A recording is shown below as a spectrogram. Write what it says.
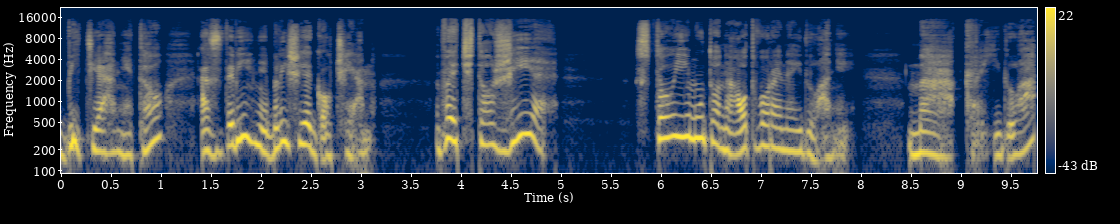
Vyťahne to a zdvihne bližšie k očiam. Veď to žije. Stojí mu to na otvorenej dlani. Má krídla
